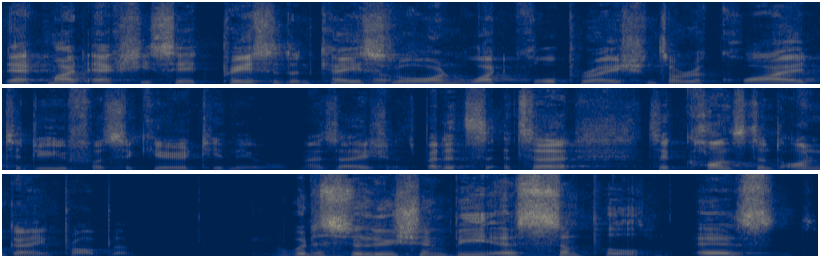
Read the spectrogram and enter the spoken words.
that might actually set precedent case law on what corporations are required to do for security in their organizations. But it's, it's, a, it's a constant ongoing problem. Would a solution be as simple as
